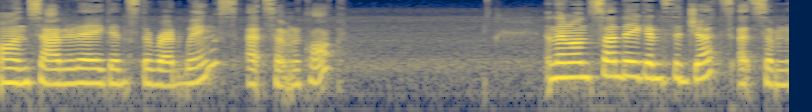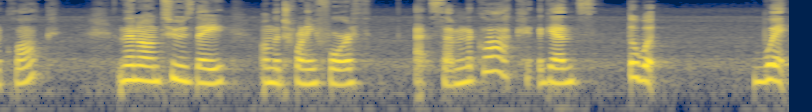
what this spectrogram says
on Saturday against the Red Wings at 7 o'clock. And then on Sunday against the Jets at 7 o'clock. And then on Tuesday on the 24th at 7 o'clock against the Wi- Wi-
